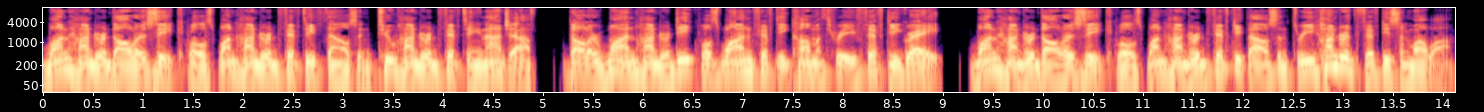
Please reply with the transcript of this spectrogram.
$100 equals 150,250 Najaf, $100 equals 150,350 Great, $100 equals 150,350 Samawa,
